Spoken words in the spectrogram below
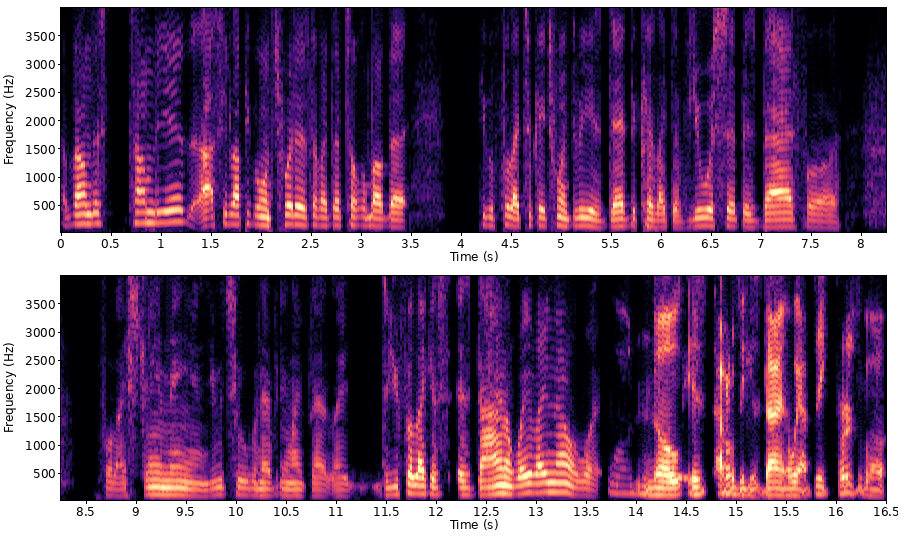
around this time of the year? I see a lot of people on Twitter and stuff like that talking about that. People feel like 2K23 is dead because like the viewership is bad for for like streaming and YouTube and everything like that. Like, do you feel like it's it's dying away right now or what? Well, no, it's. I don't think it's dying away. I think first of all,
